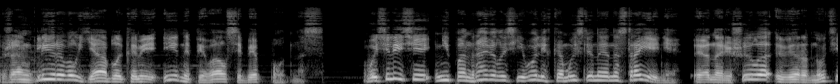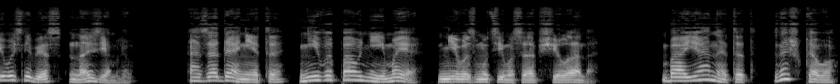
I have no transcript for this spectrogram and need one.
жонглировал яблоками и напивал себе под нос. Василисе не понравилось его легкомысленное настроение, и она решила вернуть его с небес на землю. «А задание-то невыполнимое», — невозмутимо сообщила она. «Баян этот, знаешь, у кого?»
